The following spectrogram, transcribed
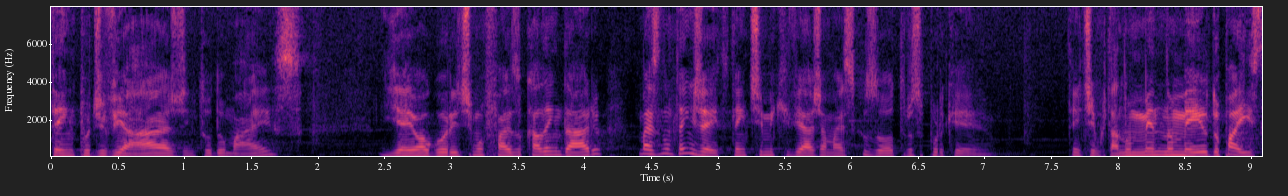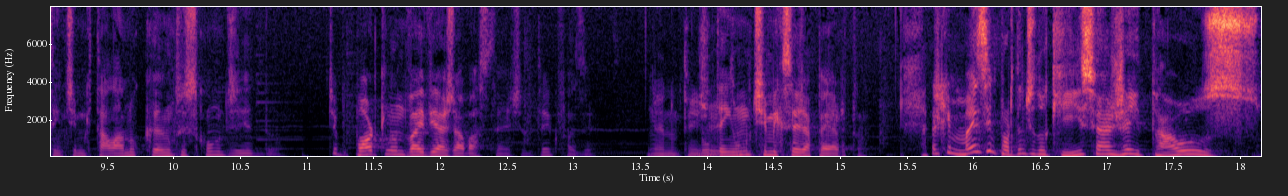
tempo de viagem e tudo mais. E aí o algoritmo faz o calendário, mas não tem jeito. Tem time que viaja mais que os outros, porque tem time que tá no, me- no meio do país, tem time que tá lá no canto escondido. Tipo, Portland vai viajar bastante, não tem o que fazer. É, não tem não jeito. tem um time que seja perto. Acho que mais importante do que isso é ajeitar os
